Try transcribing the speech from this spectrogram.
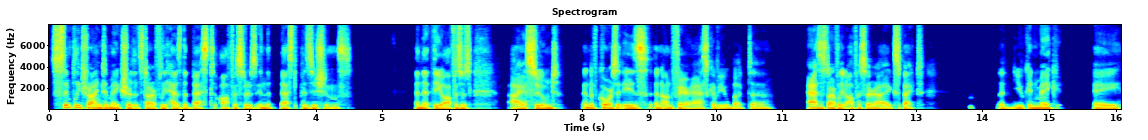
simply trying to make sure that Starfleet has the best officers in the best positions. And that the officers, I assumed, and of course it is an unfair ask of you, but uh, as a Starfleet officer, I expect that you can make a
